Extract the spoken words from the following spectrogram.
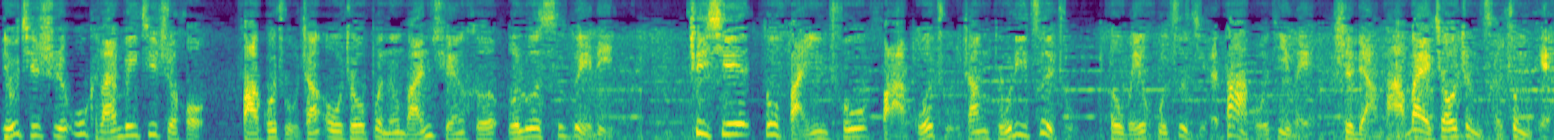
尤其是乌克兰危机之后，法国主张欧洲不能完全和俄罗斯对立。这些都反映出法国主张独立自主和维护自己的大国地位是两大外交政策重点。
